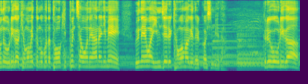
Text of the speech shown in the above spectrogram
오늘 우리가 경험했던 것보다 더 깊은 차원의 하나님의 은혜와 임재를 경험하게 될 것입니다. 그리고 우리가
